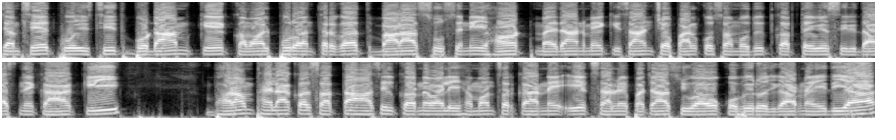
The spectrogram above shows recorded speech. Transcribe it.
जमशेदपुर स्थित बोडाम के कमलपुर अंतर्गत बाड़ा सुसनी हॉट मैदान में किसान चौपाल को संबोधित करते हुए श्री दास ने कहा कि भ्रम फैलाकर सत्ता हासिल करने वाली हेमंत सरकार ने एक साल में 50 युवाओं को भी रोज़गार नहीं दिया,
